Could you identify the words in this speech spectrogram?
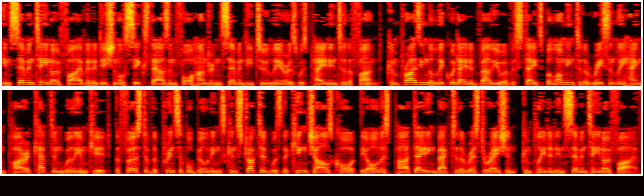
In 1705 an additional 6,472 liras was paid into the fund, comprising the liquidated value of estates belonging to the recently hanged pirate Captain William Kidd. The first of the principal buildings constructed was the King Charles Court the oldest part dating back to the Restoration, completed in 1705.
